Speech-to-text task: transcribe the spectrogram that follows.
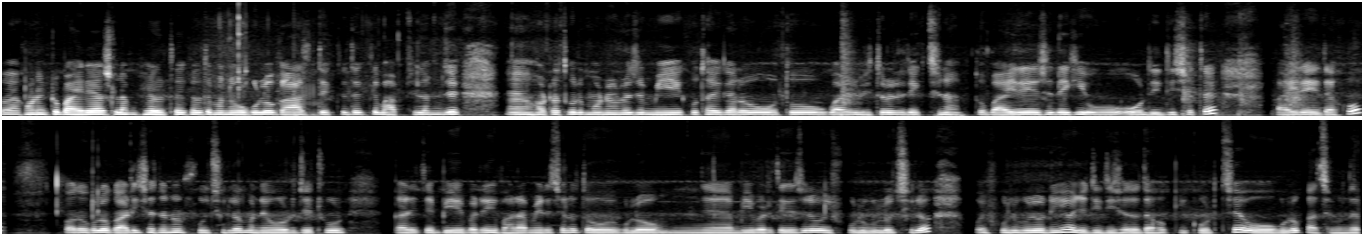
তো এখন একটু বাইরে আসলাম খেলতে খেলতে মানে ওগুলো গাছ দেখতে দেখতে ভাবছিলাম যে হঠাৎ করে মনে হলো যে মেয়ে কোথায় গেল, ও তো বাড়ির ভিতরে দেখছি না। তো বাইরে এসে দেখি ও ওর দিদির সাথে বাইরে দেখো, কতগুলো গাড়ি সাজানোর ফুল ছিল মানে ওর জেঠুর গাড়িতে বিয়ে বাড়ি ভাড়া মেরেছিল, তো ওগুলো বিয়ে বাড়িতে গেছিল, ওই ফুলগুলো ছিল। ওই ফুলগুলো নিয়ে ওই যে দিদির সাথে দেখো কী করছে, ও ওগুলো গাছের মধ্যে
